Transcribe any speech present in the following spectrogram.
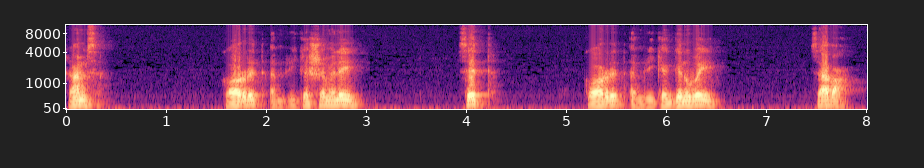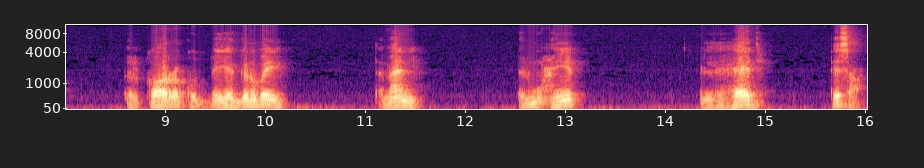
خمسة قارة أمريكا الشمالية. ستة قارة أمريكا الجنوبية. سبعة القارة القطبية الجنوبية. تمانية المحيط الهادي. تسعة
